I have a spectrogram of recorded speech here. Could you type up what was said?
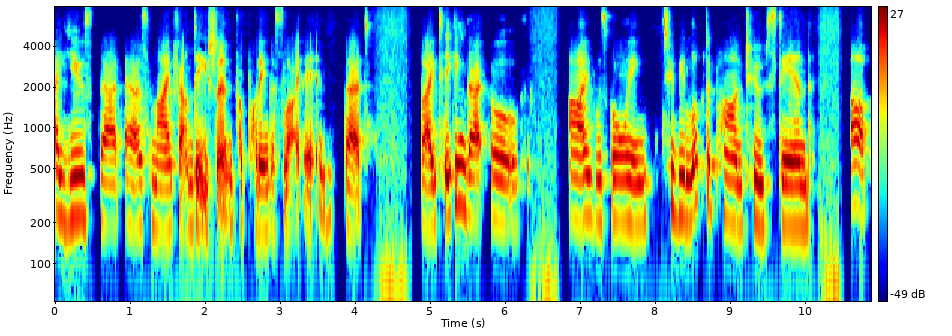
I use that as my foundation for putting the slide in. That by taking that oath, I was going to be looked upon to stand up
